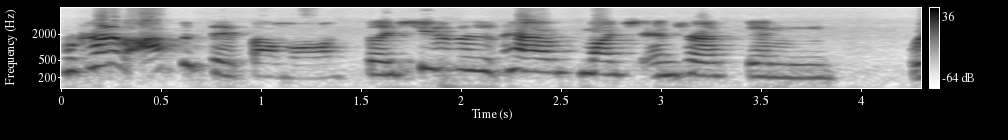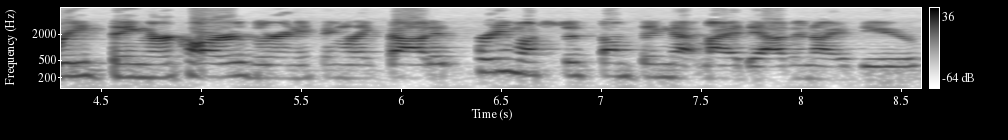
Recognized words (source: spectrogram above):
we're kind of opposites almost. Like she doesn't have much interest in racing or cars or anything like that. It's pretty much just something that my dad and I do.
